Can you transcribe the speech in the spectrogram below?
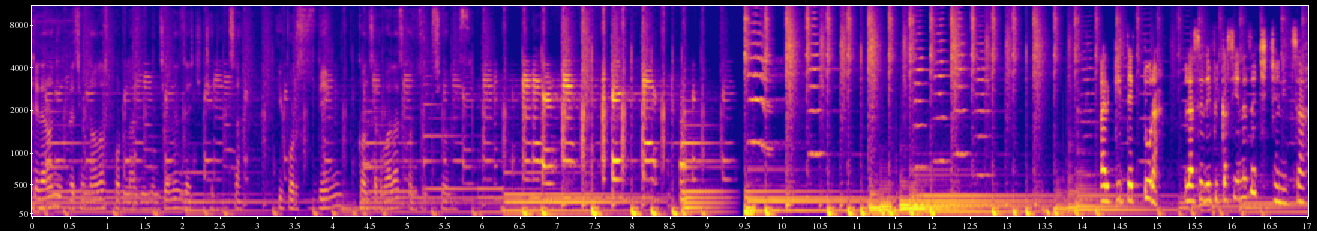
quedaron impresionados por las dimensiones de Chichen Itza y por sus bien conservadas construcciones. Arquitectura. Las edificaciones de Chichen Itza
